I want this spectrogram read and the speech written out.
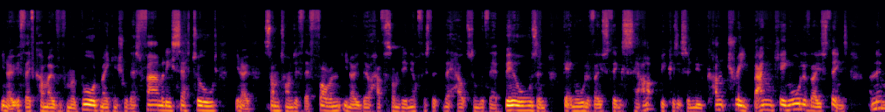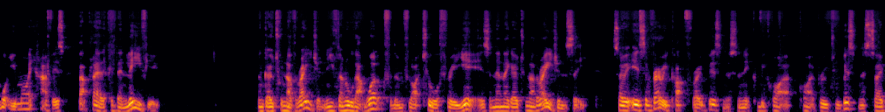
you know, if they've come over from abroad, making sure there's family settled. You know, sometimes if they're foreign, you know, they'll have somebody in the office that, that helps them with their bills and getting all of those things set up because it's a new country, banking, all of those things. And then what you might have is that player could then leave you and go to another agent. And you've done all that work for them for like two or three years, and then they go to another agency. So it is a very cutthroat business, and it can be quite quite a brutal business. So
